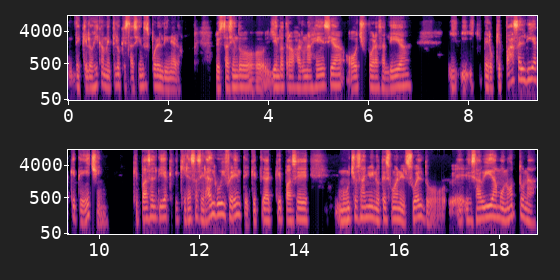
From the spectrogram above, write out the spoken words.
de que lógicamente lo que está haciendo es por el dinero. Lo está haciendo yendo a trabajar una agencia ocho horas al día, y, pero ¿qué pasa el día que te echen? ¿Qué pasa el día que quieras hacer algo diferente? ¿Qué, que pase muchos años y no te suban el sueldo, e, esa vida monótona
